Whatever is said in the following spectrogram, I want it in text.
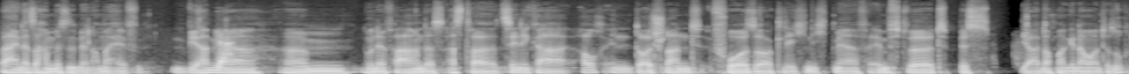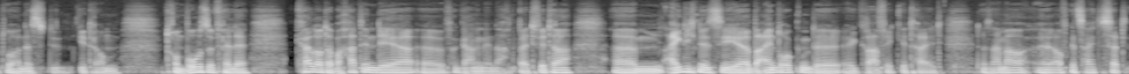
Bei einer Sache müssen Sie mir nochmal helfen. Wir haben ja, ja ähm, nun erfahren, dass AstraZeneca auch in Deutschland vorsorglich nicht mehr verimpft wird, bis ja nochmal genauer untersucht worden ist. Es geht da um Thrombosefälle. Karl Lauterbach hat in der äh, vergangenen Nacht bei Twitter ähm, eigentlich eine sehr beeindruckende äh, Grafik geteilt. Das ist einmal äh, aufgezeigt, es hat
